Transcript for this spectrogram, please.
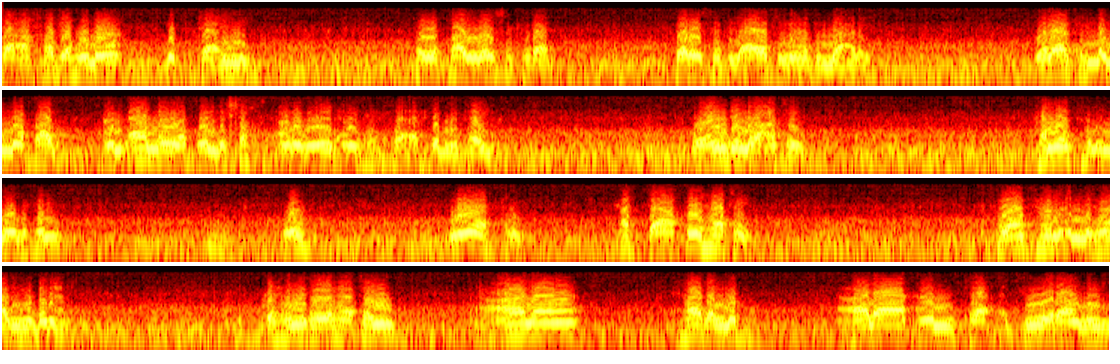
أخرجهما بالتعيين. فيقال ليس كذلك. وليس في الآية ما يدل عليه. ولكن لما قال الآن لو يقول لشخص أنا أريد أن تحت إحدى ابنتي وعندي امرأتين. هل يفهم مثل؟ ما يفهم. حتى أقول هاتين. فيفهم أن هذه بنات. تهرمت هاتين على هذا المهر. على أن تأجرني.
